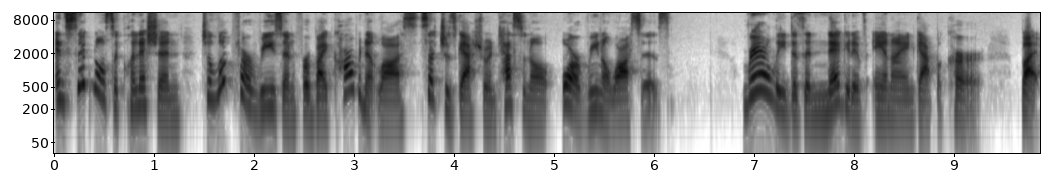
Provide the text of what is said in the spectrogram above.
and signals the clinician to look for a reason for bicarbonate loss, such as gastrointestinal or renal losses. Rarely does a negative anion gap occur, but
